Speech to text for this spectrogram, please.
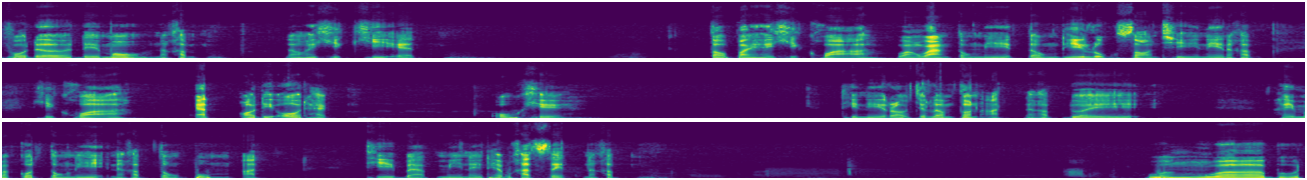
โฟลเดอร์ Demo นะครับ แล้วให้คลิก Create ต่อไปให้คลิกขวาว่างๆตรงนี้ตรงที่ลูกศรชี้นี่นะครับ คลิกขวา Add Audio Tag โอเค ทีนี้เราจะเริ่มต้นอัดนะครับ โดย ให้มากดตรงนี้นะครับ ตรงปุ่มอัดที่แบบมีในเทปคัสเซ็ตนะครับ หวังว่าบท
